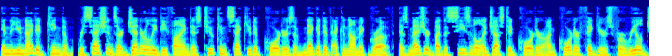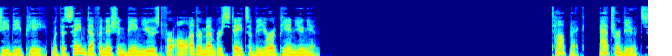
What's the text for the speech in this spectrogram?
In the United Kingdom, recessions are generally defined as two consecutive quarters of negative economic growth, as measured by the seasonal adjusted quarter-on-quarter figures for real GDP, with the same definition being used for all other member states of the European Union. Attributes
